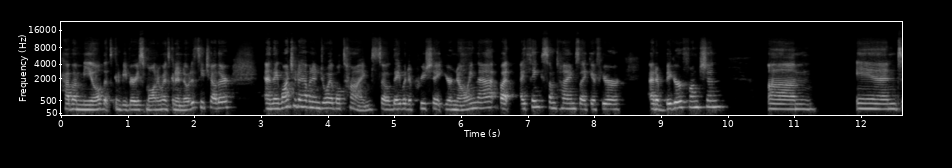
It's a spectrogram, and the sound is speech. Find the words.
have a meal that's going to be very small. And everyone's going to notice each other and they want you to have an enjoyable time. So they would appreciate your knowing that. But I think sometimes, like if you're at a bigger function. Um, and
